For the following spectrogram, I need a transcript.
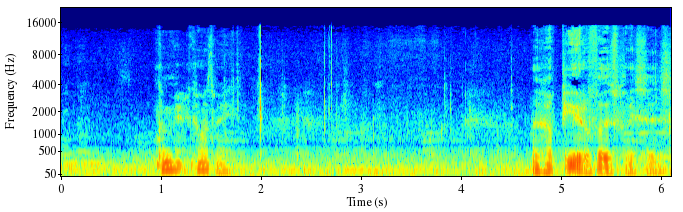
minions. Come here. Come with me. Look how beautiful this place is.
